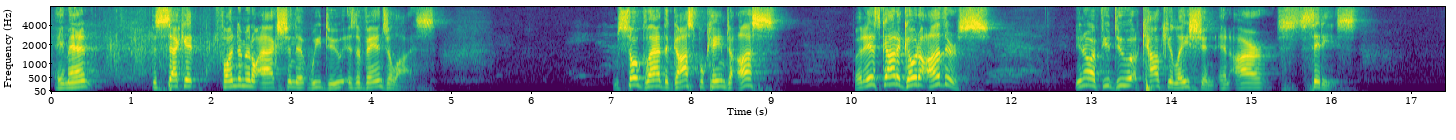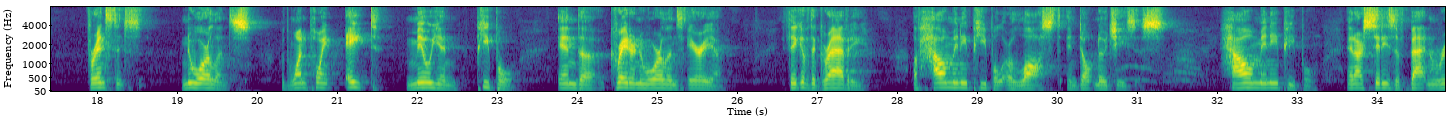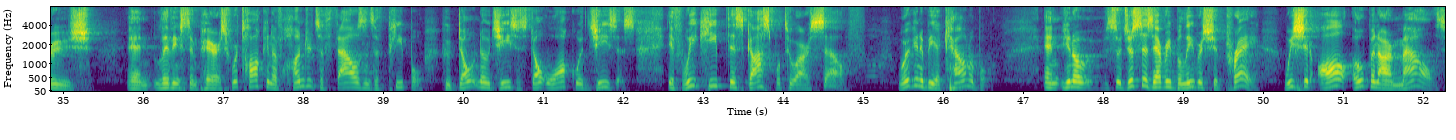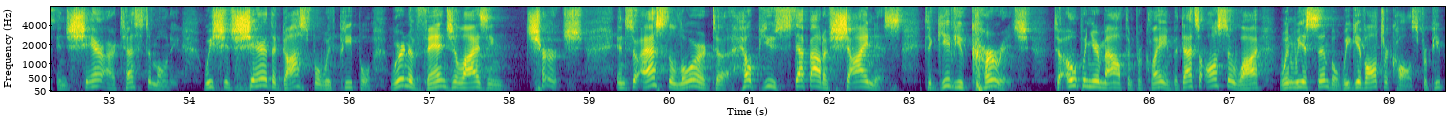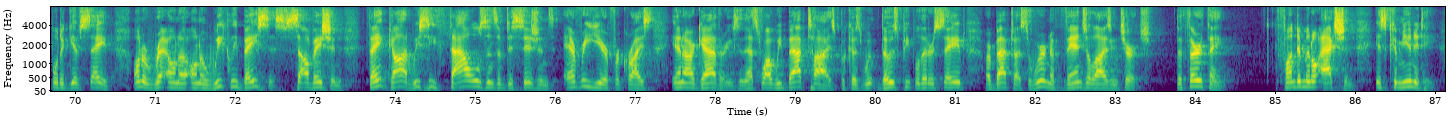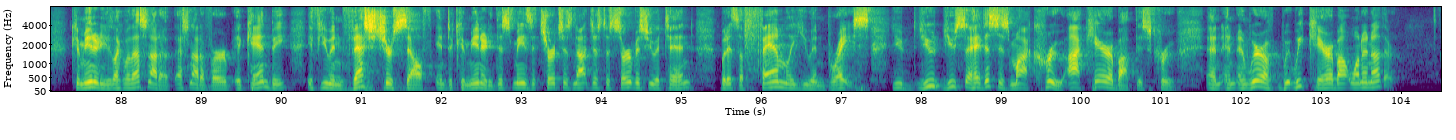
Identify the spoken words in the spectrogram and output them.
Amen. The second fundamental action that we do is evangelize. I'm so glad the gospel came to us, but it's got to go to others. You know, if you do a calculation in our cities, for instance, New Orleans, with 1.8 million people in the greater New Orleans area, think of the gravity of how many people are lost and don't know Jesus how many people in our cities of Baton Rouge and Livingston Parish, we're talking of hundreds of thousands of people who don't know Jesus, don't walk with Jesus. If we keep this gospel to ourselves, we're going to be accountable. And, you know, so just as every believer should pray, we should all open our mouths and share our testimony. We should share the gospel with people. We're an evangelizing church. And so ask the Lord to help you step out of shyness, to give you courage, to open your mouth and proclaim. But that's also why when we assemble, we give altar calls for people to give saved on a, on a, on a weekly basis. Salvation. Thank God we see thousands of decisions every year for Christ in our gatherings. And that's why we baptize, because we, those people that are saved are baptized. So we're an evangelizing church. The third thing, fundamental action, is community. Community you're like well that's not a that's not a verb. It can be. If you invest yourself into community this means that church is not just a service you attend but it's a family you embrace. You you you say hey this is my crew. I care about this crew. And and, and we're a, we, we care about one another.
